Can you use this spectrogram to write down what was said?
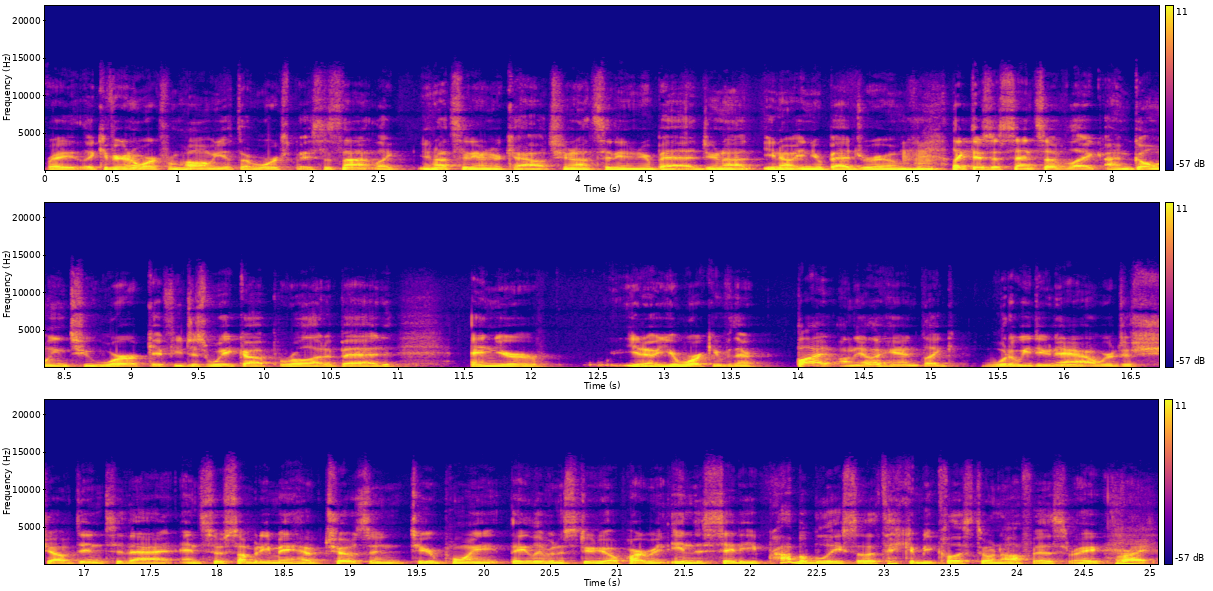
right? Like if you're going to work from home, you have to have a workspace. It's not like you're not sitting on your couch, you're not sitting in your bed, you're not, you know, in your bedroom. Mm-hmm. Like there's a sense of like I'm going to work. If you just wake up, roll out of bed, and you're, you know, you're working from there but on the other hand, like, what do we do now? We're just shoved into that. And so somebody may have chosen, to your point, they live in a studio apartment in the city, probably so that they can be close to an office, right? Right.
